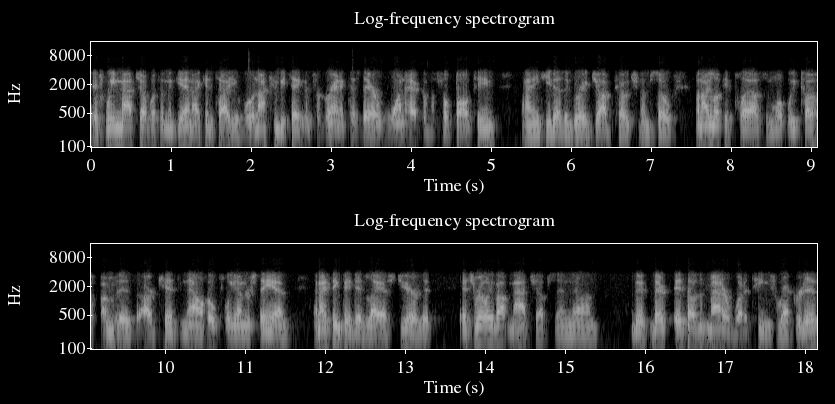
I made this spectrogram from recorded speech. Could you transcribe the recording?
if we match up with them again, I can tell you we're not going to be taken for granted because they are one heck of a football team. I think he does a great job coaching them. So when I look at playoffs and what we talk about is our kids now hopefully understand, and I think they did last year, that it's really about matchups. And um, it doesn't matter what a team's record is.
